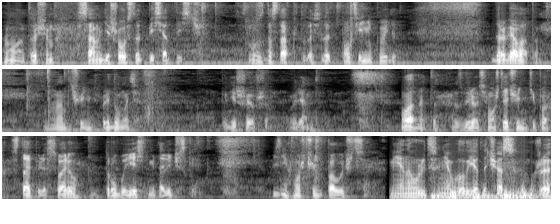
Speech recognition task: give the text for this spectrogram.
Вот, в общем, самый дешевый стоит 50 тысяч. Ну, с доставкой туда-сюда полтинник выйдет. Дороговато. Надо что-нибудь придумать подешевше вариант. Ладно, это разберемся. Может, я что-нибудь типа стапеля сварю. Трубы есть металлические. Из них, может, что-нибудь получится. Меня на улице не было где-то час, уже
